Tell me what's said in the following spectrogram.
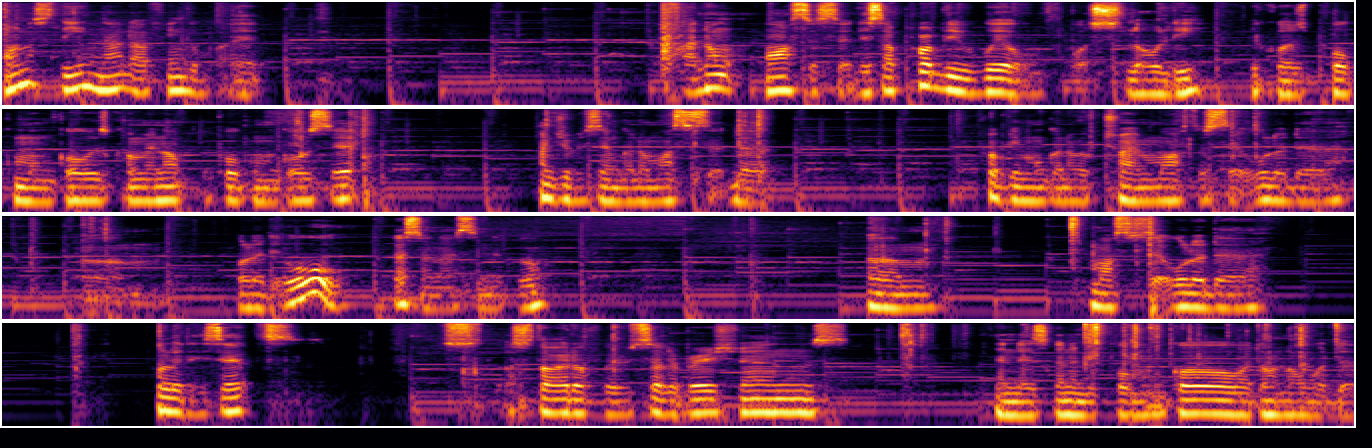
Honestly, now that I think about it, I don't master set this, I probably will, but slowly, because Pokemon Go is coming up, the Pokemon Go set. 100% gonna master set that. Probably I'm gonna try and master set all of the holiday. Oh, that's a nice thing to go. Um, master set all of the holiday sets. I'll start off with celebrations. and there's gonna be Pokemon Go. I don't know what the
